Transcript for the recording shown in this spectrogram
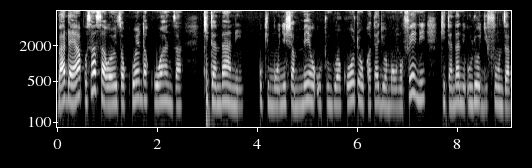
Baada ya hapo sasa, waweza kuenda kuanza kitandani ukimuonyesha mmeo utundu wako wote wa ukataji wa maunofeni kitandani uliojifunza.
